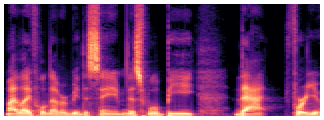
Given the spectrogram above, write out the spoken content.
My life will never be the same. This will be that for you.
